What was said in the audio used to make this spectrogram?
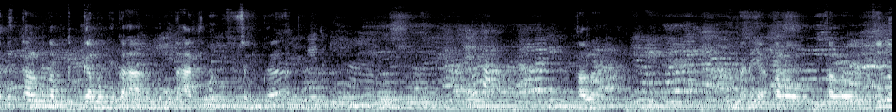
tapi kalau nggak nggak membuka membuka hati mah susah juga. Ya itu dia. Kalau gimana ya? Kalau kalau ini lu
